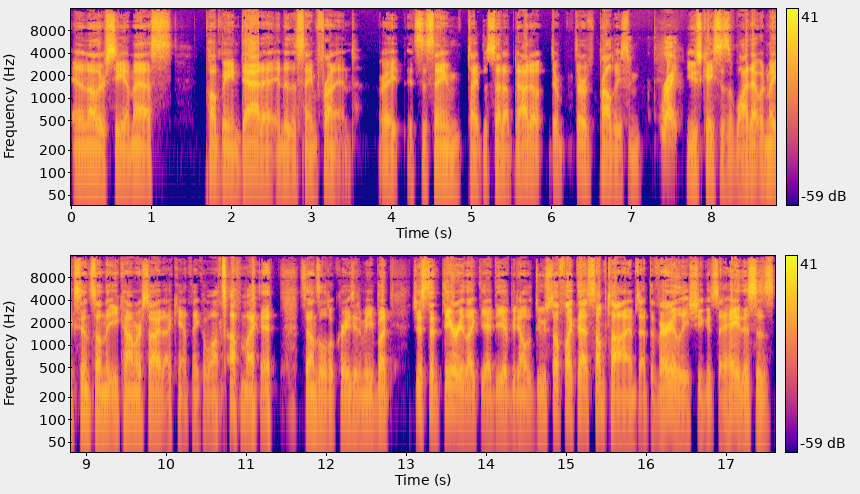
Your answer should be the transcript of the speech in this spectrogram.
and another CMS pumping data into the same front end, right? It's the same type of setup. Now, I don't. There, there's probably some right use cases of why that would make sense on the e-commerce side. I can't think of on top of my head. Sounds a little crazy to me, but just in theory, like the idea of being able to do stuff like that. Sometimes, at the very least, you could say, "Hey, this is."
